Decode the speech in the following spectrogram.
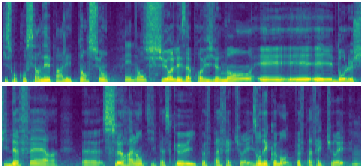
qui sont concernés par les tensions sur les approvisionnements et, dont le chiffre d'affaires euh, se ralentit parce qu'ils ne peuvent pas facturer. Ils ont des commandes, ne peuvent pas facturer hmm.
